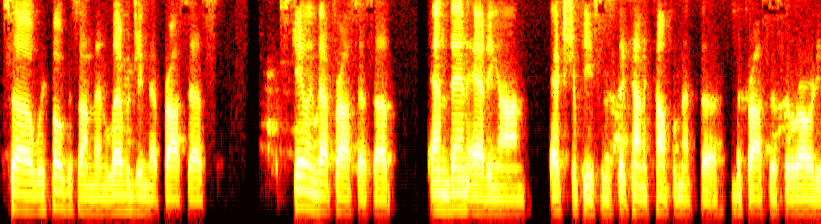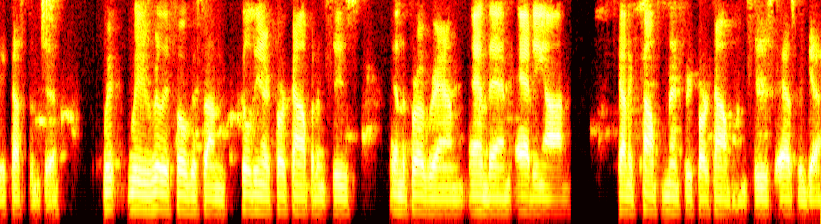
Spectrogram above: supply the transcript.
So we focus on then leveraging that process, scaling that process up, and then adding on extra pieces that kind of complement the, the process that we're already accustomed to. We, we really focus on building our core competencies in the program and then adding on kind of complementary core competencies as we go.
